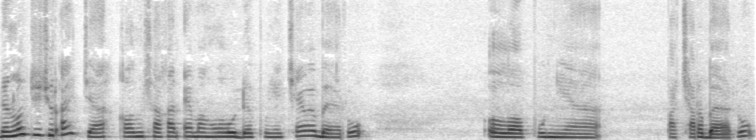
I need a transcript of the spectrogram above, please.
Dan lo jujur aja kalau misalkan emang lo udah punya cewek baru lo punya pacar baru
